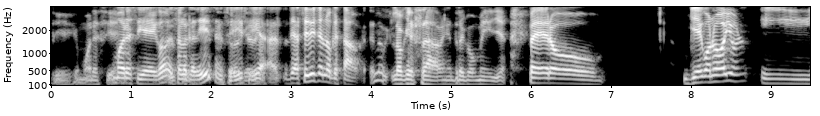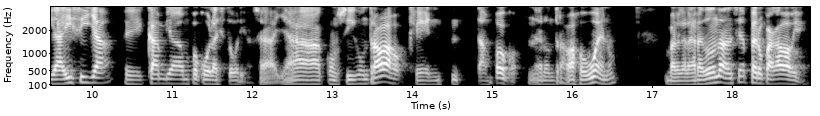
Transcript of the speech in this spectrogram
que, muere ciego. Muere ciego, eso es lo que dicen. Sí, sí. Así dicen lo que saben. Lo, lo que saben, entre comillas. Pero llego a Nueva York y ahí sí ya eh, cambia un poco la historia. O sea, ya consigo un trabajo que tampoco no era un trabajo bueno, valga la redundancia, pero pagaba bien.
